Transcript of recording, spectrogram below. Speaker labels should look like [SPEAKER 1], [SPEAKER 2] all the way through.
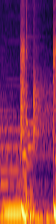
[SPEAKER 1] Bye.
